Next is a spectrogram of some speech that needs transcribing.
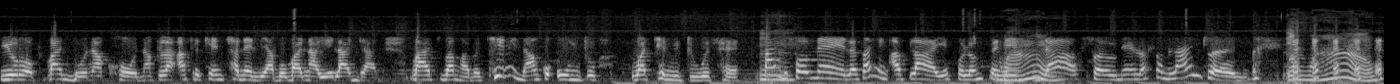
Europe bandibona khona kula African channel yabo banayo eLondon. Bathi bangaba tyhini nanku umntu what can we do with her? Bandifonela zange ngi-aplaye for lo msebenzi Wow. ndafonelwa from london. Oh, wow.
